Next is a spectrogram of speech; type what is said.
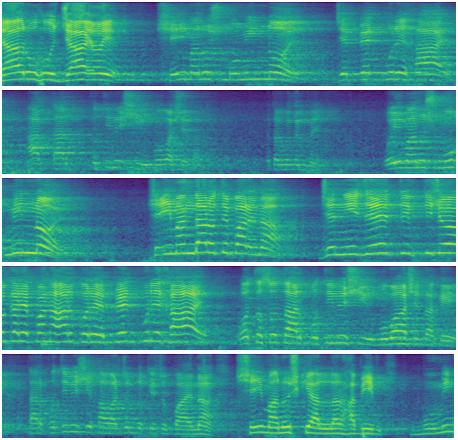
জারুহু জায়ে। সেই মানুষ মুমিন নয় যে পেট পুরে খায় আর তার প্রতিবেশী উপবাসে থাকে। কথা বলতেন নাই ওই মানুষ মুমিন নয়, সে ইমানদার হতে পারে না, যে নিজে তৃপ্তি সহকারে পানাহার করে পেট পুরে খায় অথচ তার প্রতিবেশী উপবাসে থাকে, তার প্রতিবেশী খাওয়ার জন্য কিছু পায় না। সেই মানুষকে আল্লাহর হাবিব মুমিন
